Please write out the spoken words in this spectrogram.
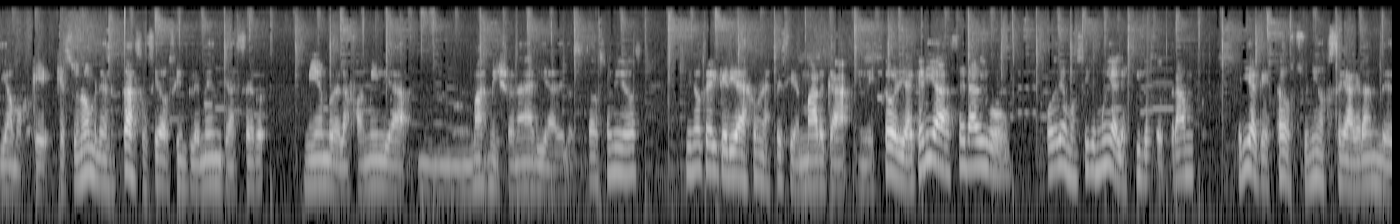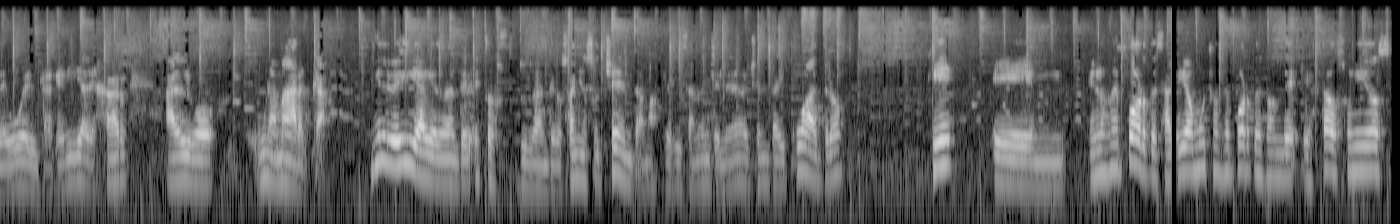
digamos, que, su nombre no está asociado simplemente a ser miembro de la familia más millonaria de los Estados Unidos, sino que él quería dejar una especie de marca en la historia, quería hacer algo podríamos ir muy al de Trump, quería que Estados Unidos sea grande de vuelta, quería dejar algo, una marca. Y él veía que durante, estos, durante los años 80, más precisamente en el año 84, que eh, en los deportes, había muchos deportes donde Estados Unidos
